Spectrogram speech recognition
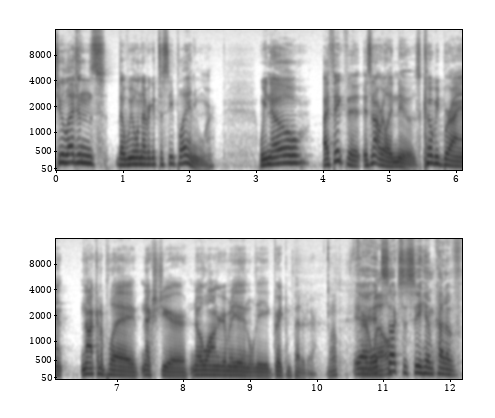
two legends that we will never get to see play anymore. We know. I think that it's not really news. Kobe Bryant not going to play next year. No longer going to be in the league. Great competitor. Well, Yeah, farewell. it sucks to see him kind of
